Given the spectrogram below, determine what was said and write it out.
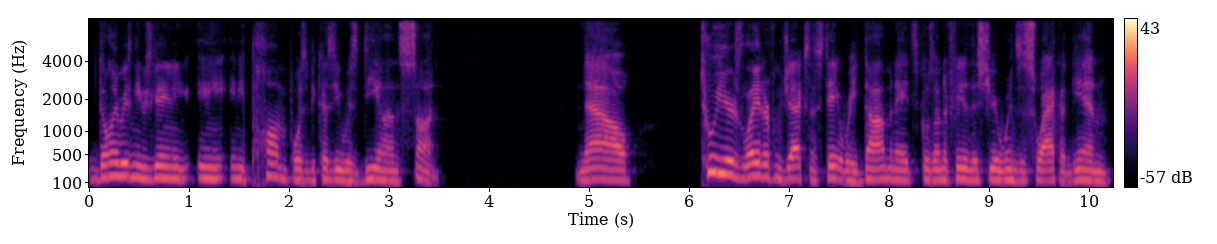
the only reason he was getting any, any, any pump was because he was Deion's son. Now, two years later from Jackson State, where he dominates, goes undefeated this year, wins the SWAC again.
